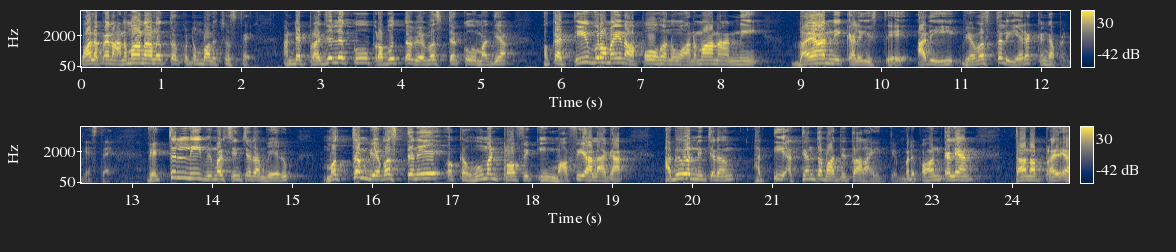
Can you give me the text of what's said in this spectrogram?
వాళ్ళపైన అనుమానాలతో కుటుంబాలు చూస్తాయి. అంటే ప్రజలకు ప్రభుత్వ వ్యవస్థకు మధ్య ఒక తీవ్రమైన అపోహను అనుమానాన్ని భయాన్ని కలిగిస్తే అది వ్యవస్థలు ఏ రకంగా పనిచేస్తాయి? వ్యక్తుల్ని విమర్శించడం వేరు. మొత్తం వ్యవస్థనే ఒక హ్యూమన్ ట్రాఫికింగ్ మాఫియా లాగా అభివర్ణించడం అతి అత్యంత బాధ్యతారాహిత్యం. మరి పవన్ కళ్యాణ్ తన ప్ర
